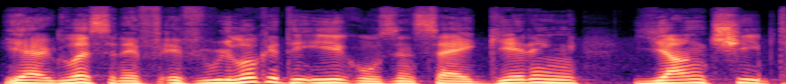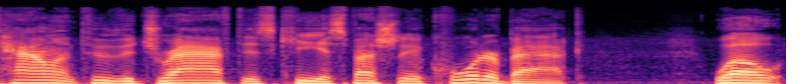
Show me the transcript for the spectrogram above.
Yeah, listen, if, if we look at the Eagles and say getting young, cheap talent through the draft is key, especially a quarterback, well,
